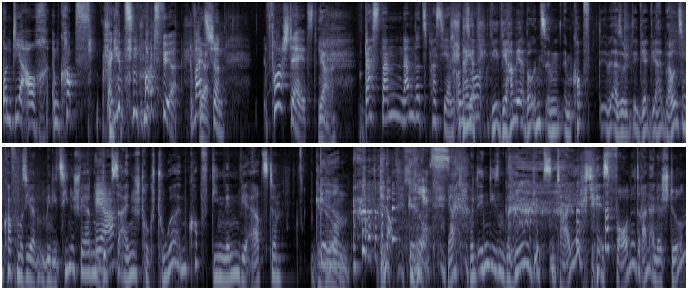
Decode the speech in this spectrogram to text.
und dir auch im Kopf, da gibt's ein Wort für, du weißt schon, vorstellst, Ja. Das dann, dann wird's passieren. Und Naja, so, wir, wir haben ja bei uns im, im Kopf, also wir, wir, bei uns im Kopf muss ich ja medizinisch werden, Ja. gibt es eine Struktur im Kopf, die nennen wir Ärzte Gehirn. Genau, Gehirn. Yes. Ja, und in diesem Gehirn gibt es einen Teil, der ist vorne dran an der Stirn.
